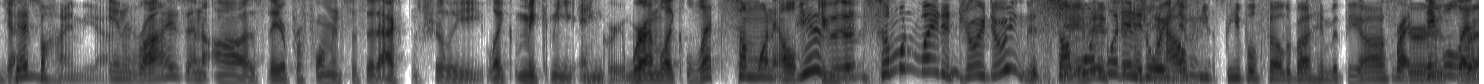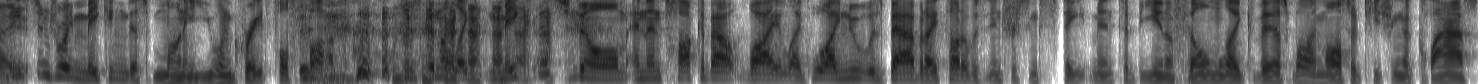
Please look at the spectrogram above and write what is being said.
yes. dead behind the eyes. in Rise and Oz, they are performances that actually like make me angry. Where I'm like, let someone else yeah, do th- this. someone might enjoy doing this. Someone James. would It's- it's enjoy how doing pe- this. people felt about him at the Oscars. Right. They will at least enjoy making this money, you ungrateful fuck, who's gonna like make this film and then talk about why, like, well, I knew it was bad, but I thought it was an interesting statement to be in a film like this while I'm also teaching a class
